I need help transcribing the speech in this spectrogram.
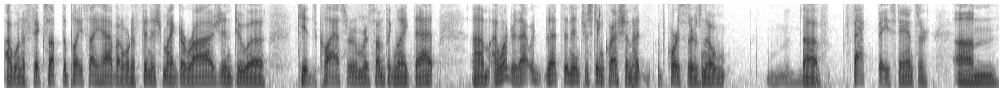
I want to fix up the place I have. I want to finish my garage into a kid's classroom or something like that. Um, I wonder that would. That's an interesting question. I, of course, there's no uh, fact based answer. Um,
